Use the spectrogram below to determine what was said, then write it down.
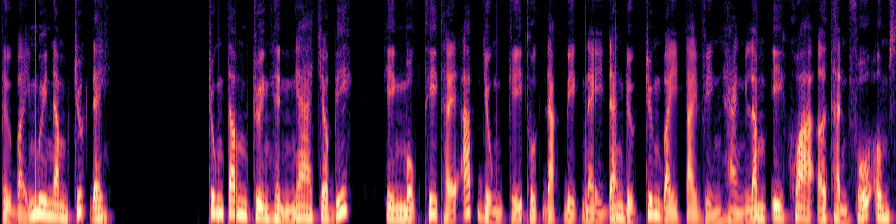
từ 70 năm trước đây. Trung tâm truyền hình Nga cho biết, hiện một thi thể áp dụng kỹ thuật đặc biệt này đang được trưng bày tại Viện Hàn Lâm Y Khoa ở thành phố Oms.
